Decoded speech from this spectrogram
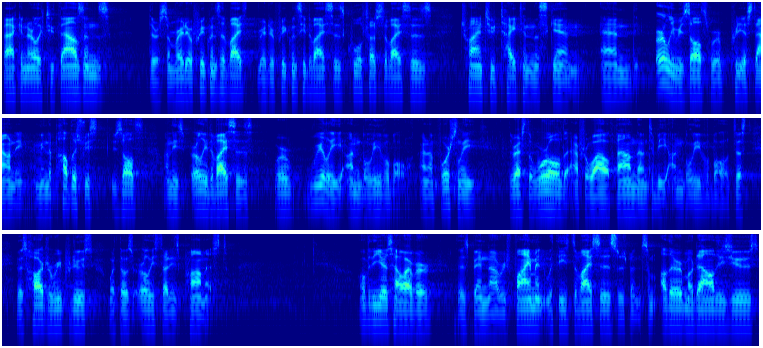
Back in the early 2000s, there were some radio frequency, device, devices, cool touch devices, trying to tighten the skin. And the early results were pretty astounding. I mean, the published res results on these early devices were really unbelievable. And unfortunately, the rest of the world, after a while, found them to be unbelievable. It just it was hard to reproduce what those early studies promised. Over the years, however, there's been uh, refinement with these devices. There's been some other modalities used.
